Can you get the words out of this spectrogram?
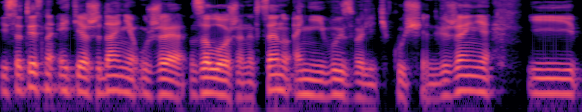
И, соответственно, эти ожидания уже заложены в цену, они и вызвали текущее движение. И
